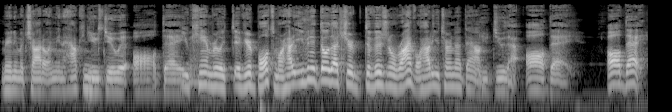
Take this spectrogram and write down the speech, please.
Manny Machado, I mean, how can you you do it all day. you man. can't really if you're Baltimore, how do you, even though that's your divisional rival, how do you turn that down? You do that all day, all day,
